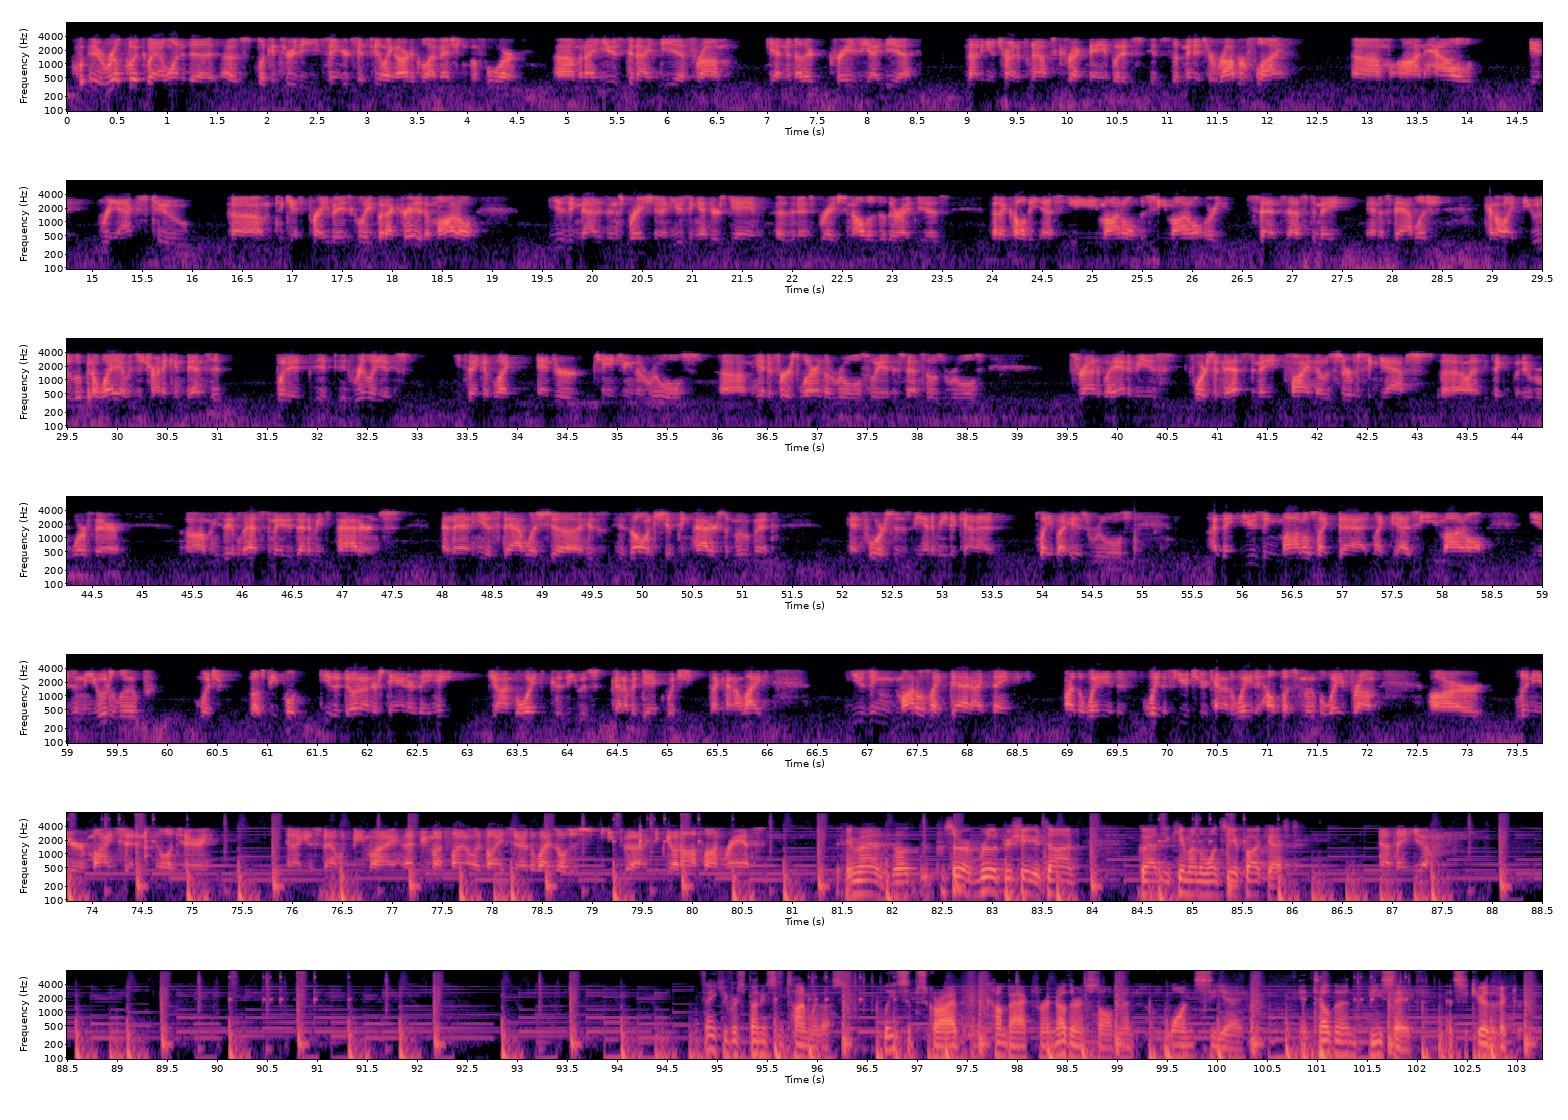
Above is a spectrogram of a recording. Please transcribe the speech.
Qu- real quickly, I wanted to. I was looking through the fingertip feeling article I mentioned before, um, and I used an idea from again another crazy idea not even trying to pronounce the correct name, but it's it's the miniature robber fly um, on how it reacts to um, to catch prey, basically. But I created a model using that as inspiration and using Ender's Game as an inspiration, all those other ideas that I call the SEE model, the C model, you sense, estimate, and establish. Kind of like the OODA loop in a way. I was just trying to condense it, but it it, it really is. You think of like Ender changing the rules. Um, he had to first learn the rules, so he had to sense those rules surrounded by enemies, force him to estimate, find those surfacing gaps. Uh, if you think of maneuver warfare, um, he's able to estimate his enemy's patterns, and then he established uh, his his own shifting patterns of movement and forces the enemy to kind of play by his rules. I think using models like that, like the SE model, using the OODA loop, which most people either don't understand or they hate John Boyd because he was kind of a dick, which I kind of like using models like that, I think, are the way the way the future, kind of the way to help us move away from our linear mindset in the military. And I guess that would be my that'd be my final advice there. Otherwise, I'll just keep uh, keep going off on rants. Amen. Well, sir, I really appreciate your time. Glad that you came on the 1CA podcast. Yeah, thank you. Thank you for spending some time with us. Please subscribe and come back for another installment of 1CA. Until then, be safe and secure the victory.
